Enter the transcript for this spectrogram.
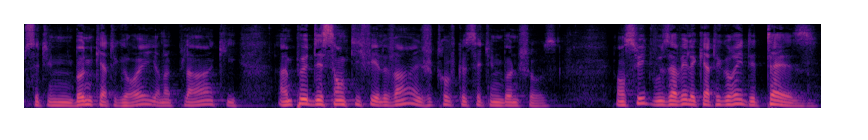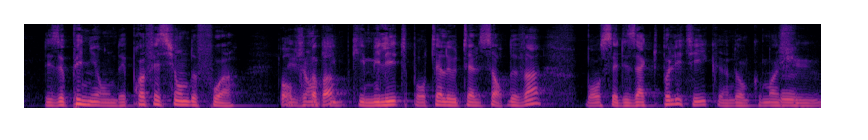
c'est une bonne catégorie. Il y en a plein qui un peu désanctifient le vin et je trouve que c'est une bonne chose. Ensuite, vous avez les catégories des thèses, des opinions, des professions de foi. Bon, les gens qui, qui, militent pour telle ou telle sorte de vin. Bon, c'est des actes politiques, donc moi, mmh.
